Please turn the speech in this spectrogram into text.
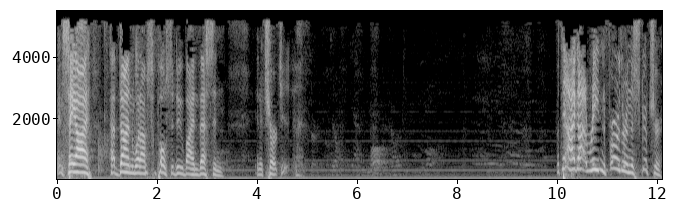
and say, I have done what I'm supposed to do by investing in a church. But then I got reading further in the scripture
